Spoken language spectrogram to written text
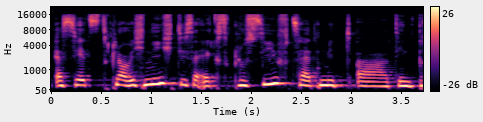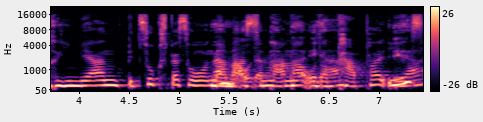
ersetzt, glaube ich, nicht diese Exklusivzeit mit äh, den primären Bezugspersonen, Mama was oder Mama Papa, oder ja. Papa ist. Ja.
